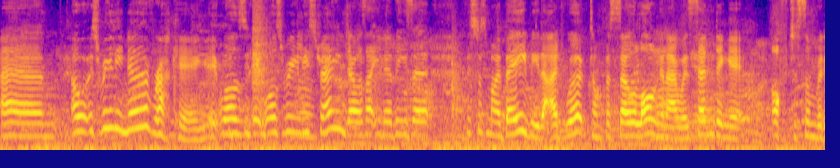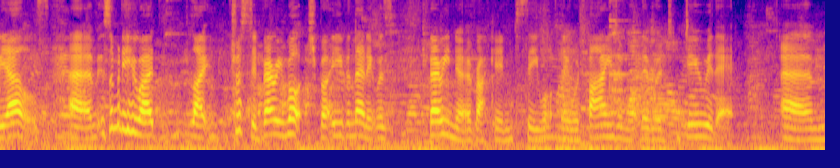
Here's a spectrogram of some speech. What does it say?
Um, oh, it was really nerve wracking. It was it was really strange. I was like, you know, these are this was my baby that I'd worked on for so long, and I was sending it off to somebody else. Um, somebody who I like trusted very much, but even then, it was very nerve wracking to see what they would find and what they would do with it. Um,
